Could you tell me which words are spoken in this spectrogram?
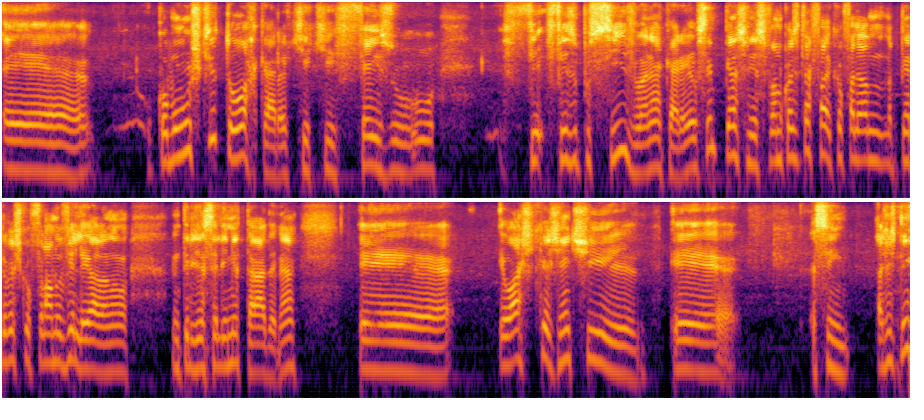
é, como um escritor, cara, que, que fez o, o fiz o possível, né, cara? Eu sempre penso nisso. Foi uma coisa que eu falei na primeira vez que eu fui lá no Vilela, no, no Inteligência Limitada, né? É, eu acho que a gente, é, assim, a gente tem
